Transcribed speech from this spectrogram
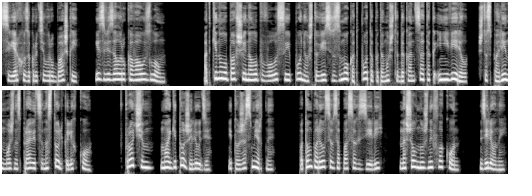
сверху закрутил рубашкой и завязал рукава узлом. Откинул упавшие на лоб волосы и понял, что весь взмок от пота, потому что до конца так и не верил, что с Полин можно справиться настолько легко. Впрочем, маги тоже люди и тоже смертны. Потом порылся в запасах зелий, нашел нужный флакон, зеленый,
